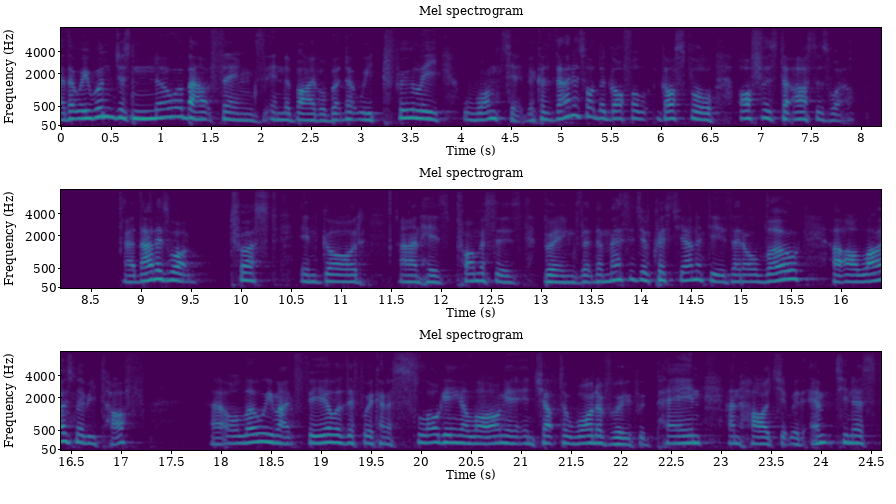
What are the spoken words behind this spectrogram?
Uh, that we wouldn't just know about things in the Bible, but that we truly want it, because that is what the gospel, offers to us as well. Uh, that is what trust in God and his promises brings. That the message of Christianity is that although uh, our lives may be tough, uh, uh, although we might feel as if we're kind of slogging along in, in chapter 1 of Ruth with pain and hardship, with emptiness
